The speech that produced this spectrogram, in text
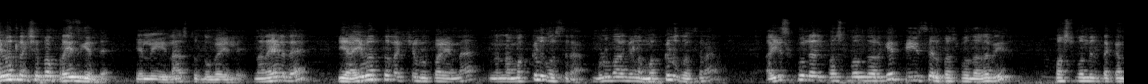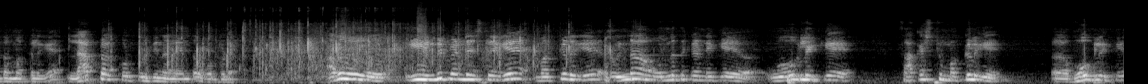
ಐವತ್ತು ಲಕ್ಷ ರೂಪಾಯಿ ಪ್ರೈಸ್ ಗೆದ್ದೆ. ಎಲ್ಲಿ? ಲಾಸ್ಟ್ ದುಬೈಯಲ್ಲಿ. ನಾನು ಹೇಳಿದೆ, ಈ ಐವತ್ತು ಲಕ್ಷ ರೂಪಾಯಿನ ನನ್ನ ಮಕ್ಕಳಿಗೋಸ್ಕರ ಮುಳುಬಾಗಿನ ಮಕ್ಕಳಿಗೋಸ್ಕರ ಹೈಸ್ಕೂಲಲ್ಲಿ ಫಸ್ಟ್ ಬಂದವರಿಗೆ ಪಿ ಯು ಸಿಯಲ್ಲಿ ಫಸ್ಟ್ ಬಂದವರಿಗೆ ಫಸ್ಟ್ ಬಂದಿರತಕ್ಕಂಥ ಮಕ್ಕಳಿಗೆ ಲ್ಯಾಪ್ಟಾಪ್ ಕೊಟ್ಬಿಡ್ತೀನಿ ನಾನೇ ಅಂತ ಒಬ್ಬಡೆ ಅದು ಈ ಇಂಡಿಪೆಂಡೆನ್ಸ್ ಡೇಗೆ ಮಕ್ಕಳಿಗೆ ಇನ್ನ ಉನ್ನತ ಕಣ್ಣಿಗೆ ಹೋಗ್ಲಿಕ್ಕೆ ಸಾಕಷ್ಟು ಮಕ್ಕಳಿಗೆ ಹೋಗ್ಲಿಕ್ಕೆ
